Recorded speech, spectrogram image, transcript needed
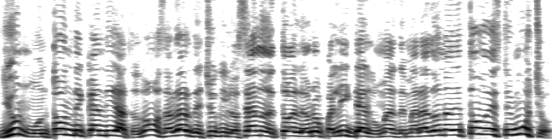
y un montón de candidatos. Vamos a hablar de Chucky Lozano, de toda la Europa League, de algo más de Maradona, de todo esto y mucho,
